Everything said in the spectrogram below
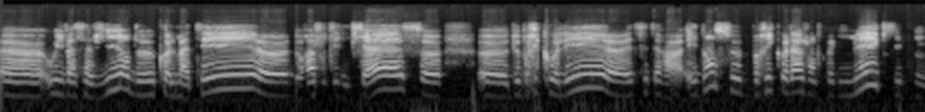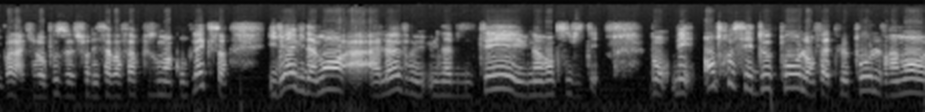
euh, où il va s'agir de colmater, euh, de rajouter une pièce, euh, de bricoler, etc. Et dans ce bricolage entre guillemets, qui voilà, qui repose sur des savoir-faire plus ou moins complexes, il y a évidemment à, l'œuvre une, habileté et une inventivité. Bon, mais entre ces deux pôles, en fait, le pôle vraiment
